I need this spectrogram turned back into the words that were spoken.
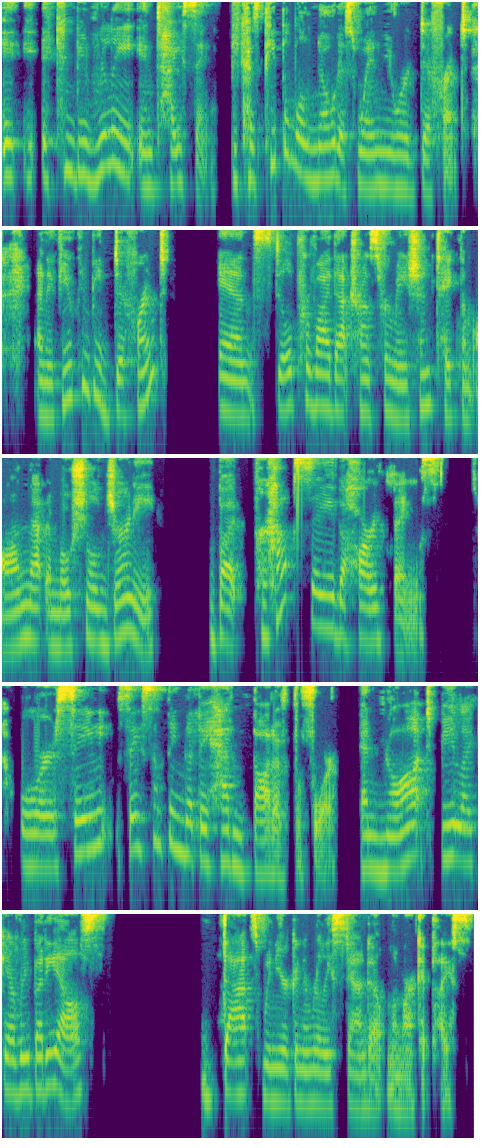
it, it can be really enticing because people will notice when you're different. And if you can be different and still provide that transformation, take them on that emotional journey, but perhaps say the hard things or say say something that they hadn't thought of before and not be like everybody else that's when you're going to really stand out in the marketplace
